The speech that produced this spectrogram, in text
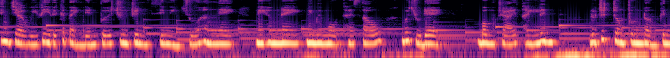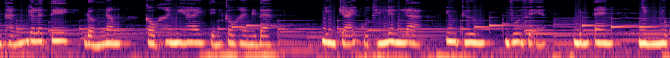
Xin chào quý vị và các bạn đến với chương trình Xin nguyện Chúa hàng ngày ngày hôm nay ngày 11 tháng 6 với chủ đề Bông trái Thánh Linh được trích trong phương đoạn Kinh Thánh Galati đoạn 5 câu 22 đến câu 23. Nhưng trái của Thánh Linh là yêu thương, vui vẻ, bình an, nhịn nhục,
